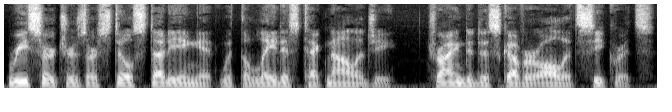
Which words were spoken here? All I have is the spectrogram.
Researchers are still studying it with the latest technology, trying to discover all its secrets.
